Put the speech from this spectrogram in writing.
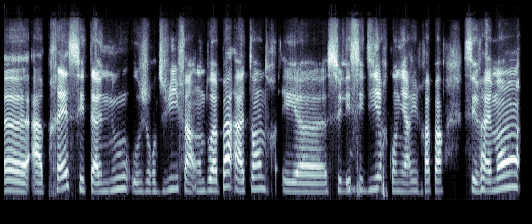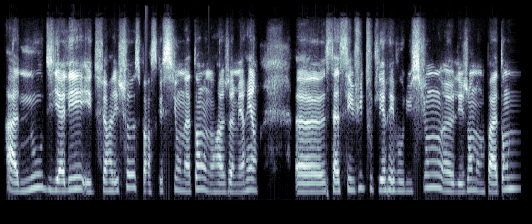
Euh, après, c'est à nous aujourd'hui. Enfin, on ne doit pas attendre et euh, se laisser dire qu'on n'y arrivera pas. C'est vraiment à nous d'y aller et de faire les choses parce que si on attend, on n'aura jamais rien. Euh, ça s'est vu toutes les révolutions. Les gens n'ont pas attendu.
